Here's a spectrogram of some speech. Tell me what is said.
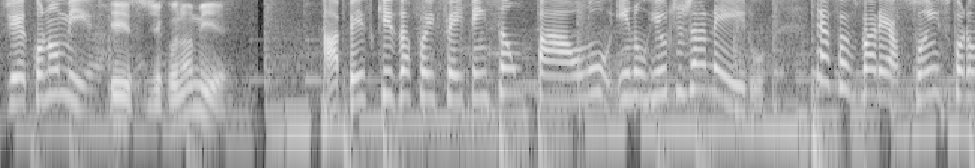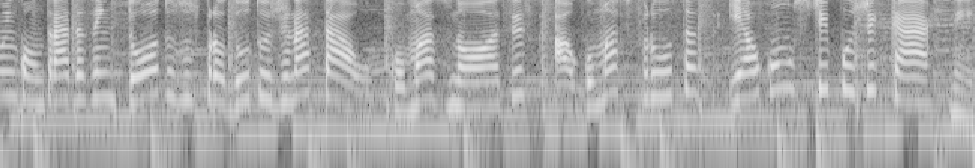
De economia? Isso, de economia. A pesquisa foi feita em São Paulo e no Rio de Janeiro. Essas variações foram encontradas em todos os produtos de Natal, como as nozes, algumas frutas e alguns tipos de carne.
